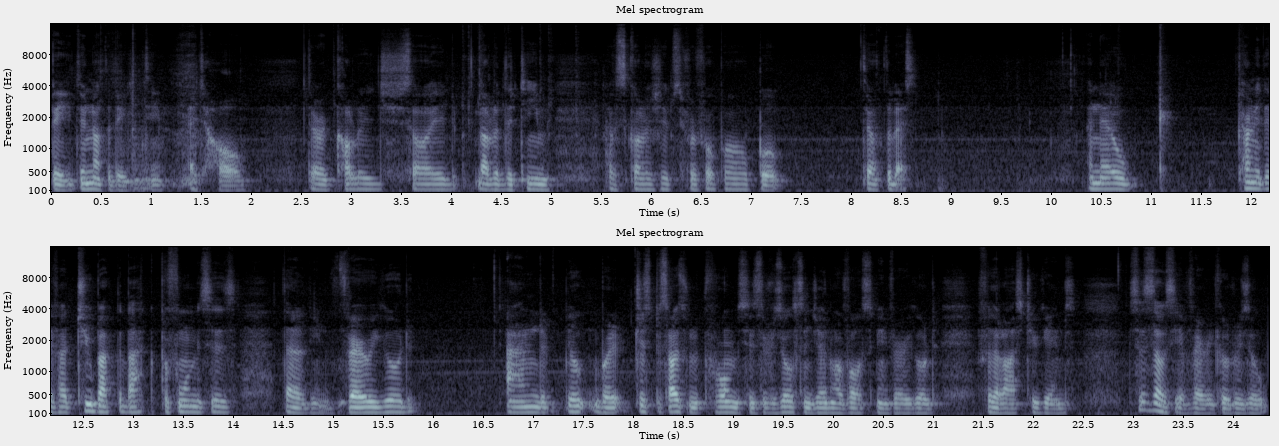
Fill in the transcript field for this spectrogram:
big. They're not the big team at all. They're a college side. A lot of the team have scholarships for football, but they're not the best and now apparently they've had two back-to-back performances that have been very good and but just besides from the performances the results in general have also been very good for the last two games so this is obviously a very good result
